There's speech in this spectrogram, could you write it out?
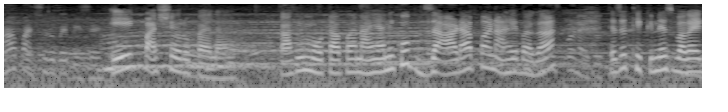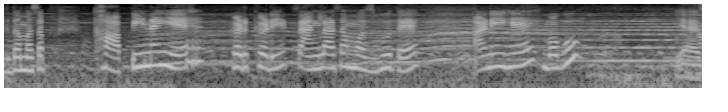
हा पाचशे रुपये पीस आहे. एक पाचशे रुपयाला आहे. काफी मोठा पण आहे आणि खूप जाडा पण आहे बघा. त्याचं थिकनेस बघा एकदम असा खापी नाही आहे कडकडीत चांगला असा मजबूत आहे. आणि हे बघू. येस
